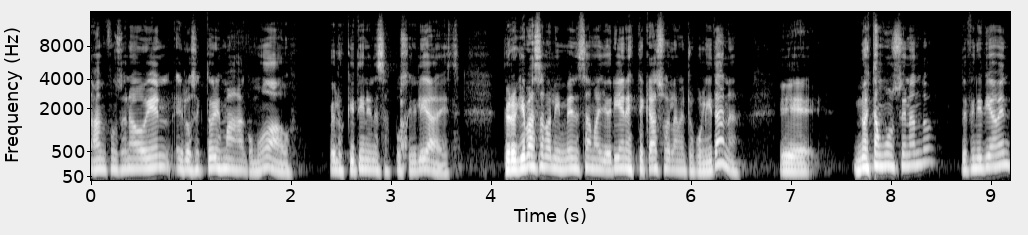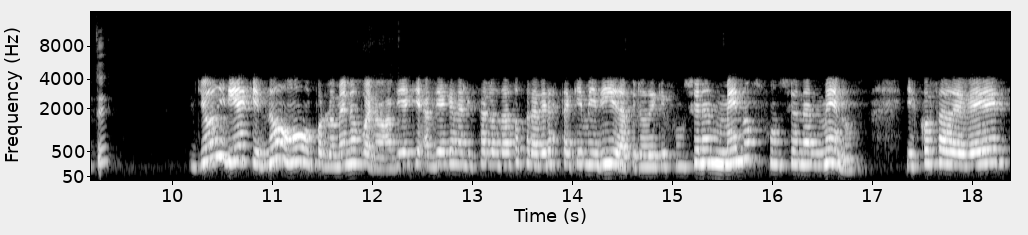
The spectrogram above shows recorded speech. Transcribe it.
han funcionado bien en los sectores más acomodados, en los que tienen esas posibilidades. Pero ¿qué pasa para la inmensa mayoría, en este caso de la metropolitana? Eh, ¿No están funcionando definitivamente? Yo diría que no, por lo menos, bueno, habría que, habría que analizar los datos para ver hasta qué medida, pero de que funcionan menos, funcionan menos. Y es cosa de ver,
